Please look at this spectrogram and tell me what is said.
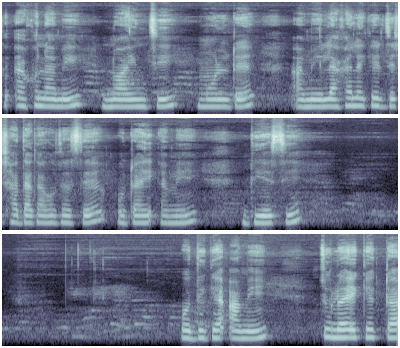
তো এখন আমি নয় ইঞ্চি মোল্ডে আমি লেখালেখির যে সাদা কাগজ আছে ওটাই আমি দিয়েছি ওদিকে আমি চুলায় এক একটা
